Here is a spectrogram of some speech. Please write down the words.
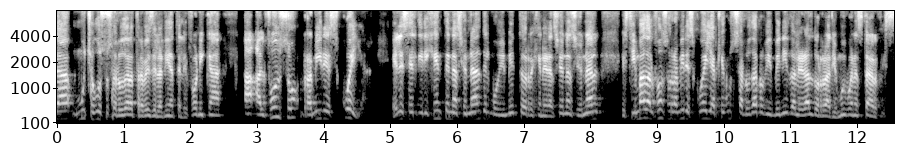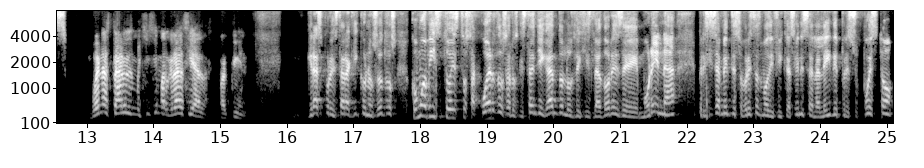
da mucho gusto saludar a través de la línea telefónica a Alfonso Ramírez Cuellar. Él es el dirigente nacional del Movimiento de Regeneración Nacional. Estimado Alfonso Ramírez Cuellar, qué gusto saludarlo. Bienvenido al Heraldo Radio. Muy buenas tardes. Buenas tardes, muchísimas gracias, Martín. Gracias por estar aquí con nosotros. ¿Cómo ha visto estos acuerdos a los que están llegando los legisladores de Morena, precisamente sobre estas modificaciones a la ley de presupuesto,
